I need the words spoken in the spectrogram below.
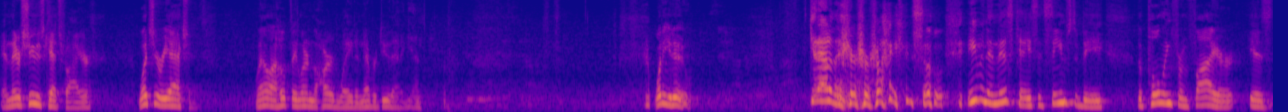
and their shoes catch fire, what's your reaction? Well, I hope they learn the hard way to never do that again. What do you do? Get out of there, right? So, even in this case, it seems to be the pulling from fire is,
